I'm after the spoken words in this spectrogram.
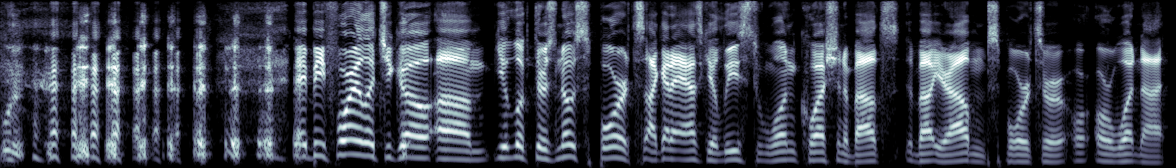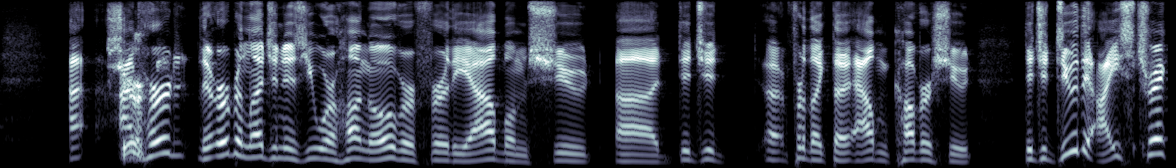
hey, before I let you go, um, you look. There's no sports. I got to ask you at least one question about about your album, sports or or, or whatnot. I, sure. I've heard the urban legend is you were hung over for the album shoot. Uh, did you uh, for like the album cover shoot? Did you do the ice trick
